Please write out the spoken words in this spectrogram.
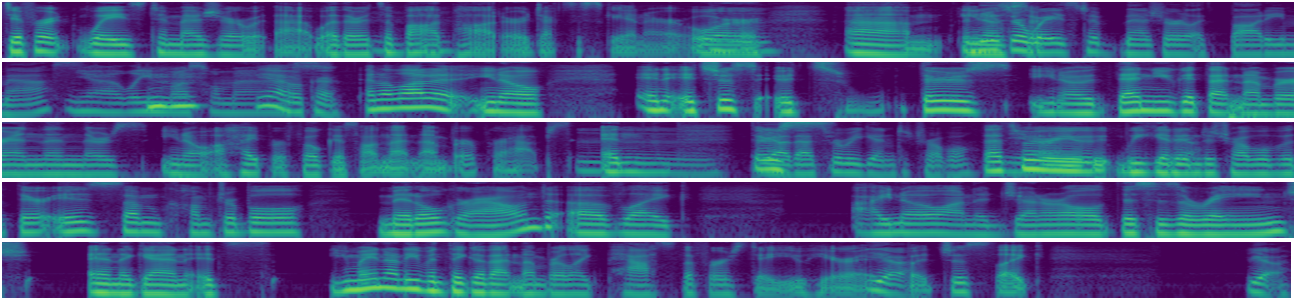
different ways to measure with that, whether it's a bod pod or a DEXA scanner, or Mhm. um, you And know, these are cer- ways to measure like body mass. Yeah, lean Mhm. muscle mass. Yes. Okay. And a lot of, you know, and it's just, it's, there's, you know, then you get that number and then there's, you know, a hyper focus on that number perhaps. And Mm. yeah, that's where we get into trouble. that's Yeah. where we, we get Yeah. into trouble. But there is some comfortable middle ground of like, I know on a general, this is a range. And again, it's, you may not even think of that number like past the first day you hear it. Yeah. But just like Yeah.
